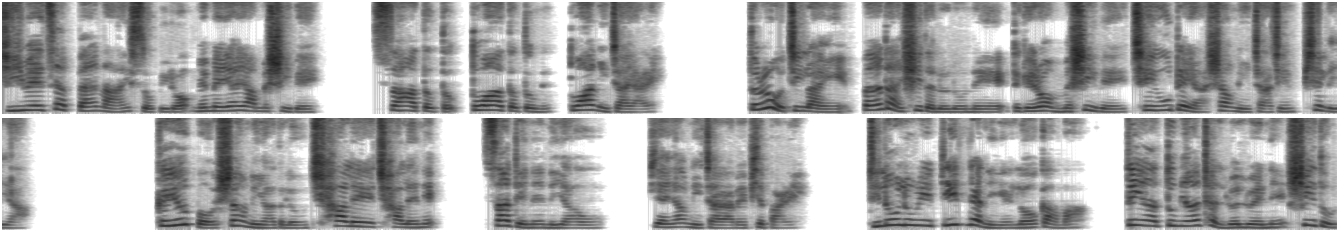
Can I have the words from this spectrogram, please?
ရည်ရွယ်ချက်ပန်းနိုင်ဆိုပြီးတော့မေမေရရမရှိပဲစားအတုတ်တုတ်သွားအတုတ်တုတ်နဲ့သွားနေကြရတယ်။သူတို့ကိုကြည့်လိုက်ရင်ပန်းတိုင်ရှိတယ်လို့လို့နဲ့တကယ်တော့မရှိပဲခြေဦးတက်ရရှောက်နေကြခြင်းဖြစ်လေရာကရုပ်ပေါ်ရှောက်နေရတယ်လို့ခြားလဲခြားလဲနဲ့စတင်တဲ့နေရာကိုပြန်ရောက်နေကြတာပဲဖြစ်ပါတယ်။ဒီလိုလူတွေပြည့်နှက်နေတဲ့လောကမှာတင်ဟာသူများထက်လွယ်လွယ်နဲ့ရှေ့သို့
